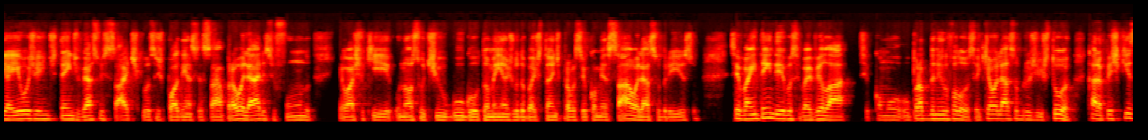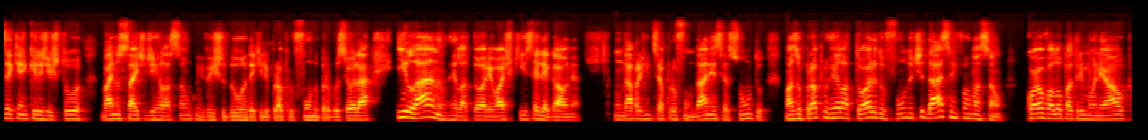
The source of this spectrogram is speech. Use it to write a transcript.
e aí hoje a gente tem diversos sites que vocês podem acessar para olhar esse fundo. Eu acho que o nosso tio Google também ajuda bastante para você começar a olhar sobre isso. Você vai entender, você vai ver lá, como o próprio Danilo falou, você quer olhar sobre o gestor? Cara, pesquisa quem é aquele gestor, vai no site de relação com o investidor daquele próprio fundo para você olhar, e lá no relatório, eu acho que isso é legal, né? Não dá para a gente se aprofundar nesse assunto, mas o próprio relatório do fundo te dá essa informação. Qual é o valor patrimonial?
